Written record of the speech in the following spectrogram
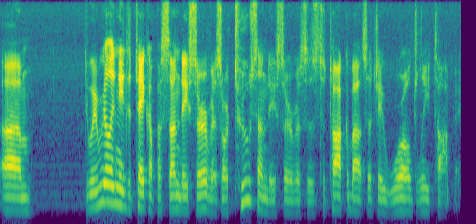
Um, do we really need to take up a Sunday service or two Sunday services to talk about such a worldly topic?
